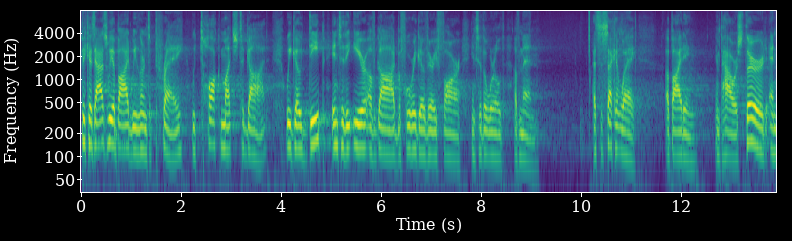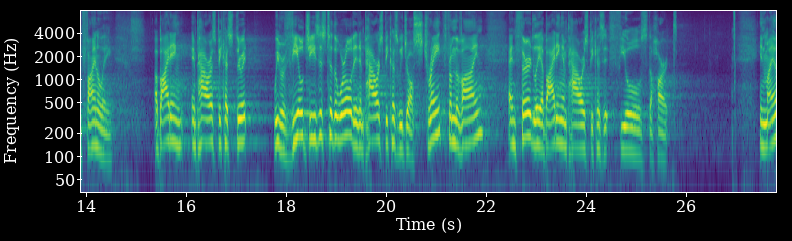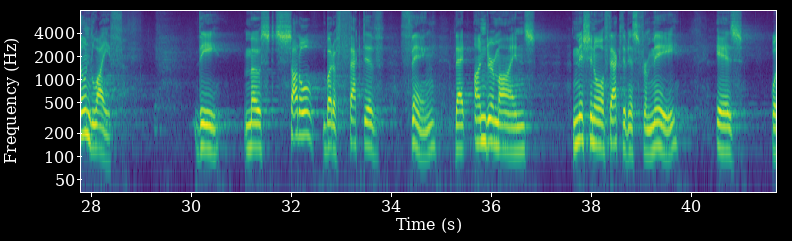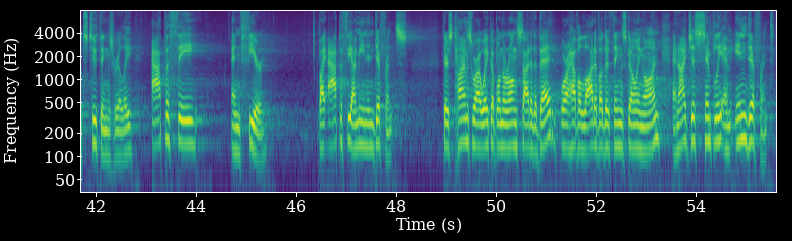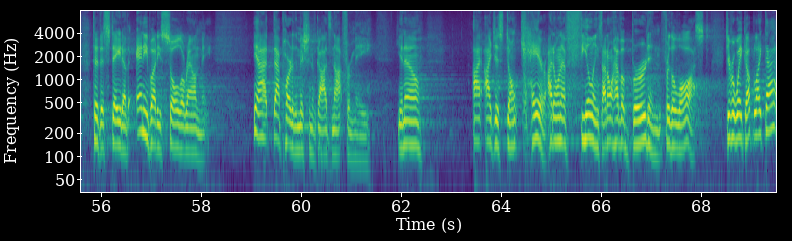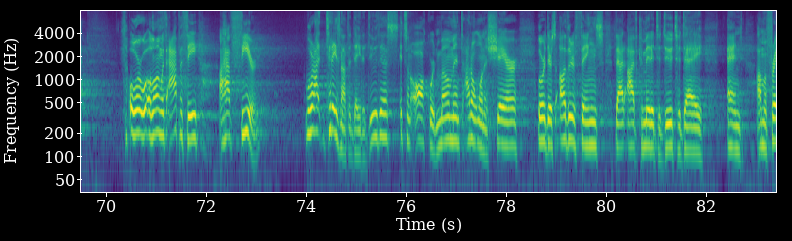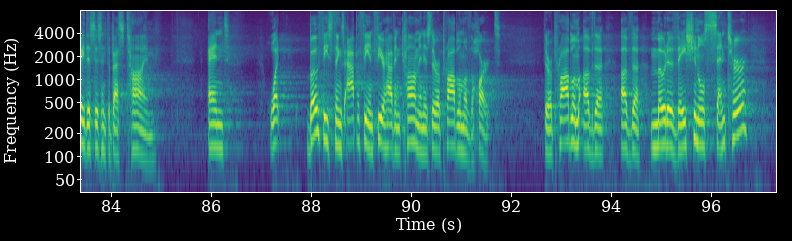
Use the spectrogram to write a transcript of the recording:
because as we abide, we learn to pray, we talk much to God. We go deep into the ear of God before we go very far into the world of men. That's the second way abiding empowers. Third, and finally, abiding empowers because through it we reveal Jesus to the world. It empowers because we draw strength from the vine. And thirdly, abiding empowers because it fuels the heart. In my own life, the most subtle but effective thing that undermines missional effectiveness for me is well, it's two things really apathy and fear. By apathy, I mean indifference. There's times where I wake up on the wrong side of the bed or I have a lot of other things going on, and I just simply am indifferent to the state of anybody's soul around me. Yeah, that part of the mission of God's not for me. You know, I, I just don't care. I don't have feelings. I don't have a burden for the lost. Do you ever wake up like that? Or along with apathy, I have fear. Lord, I, today's not the day to do this. It's an awkward moment. I don't want to share. Lord, there's other things that I've committed to do today, and I'm afraid this isn't the best time. And what both these things, apathy and fear, have in common is they're a problem of the heart. They're a problem of the, of the motivational center,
